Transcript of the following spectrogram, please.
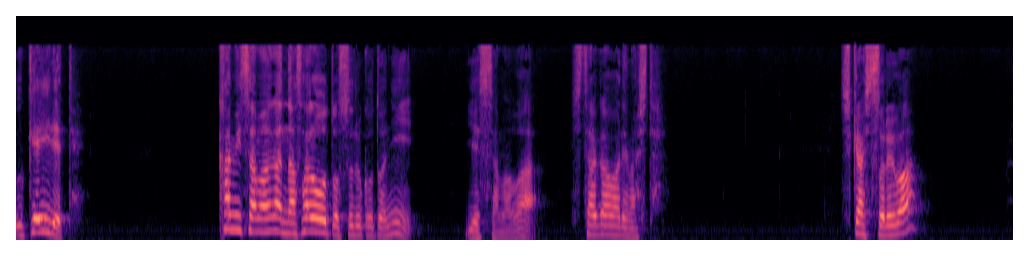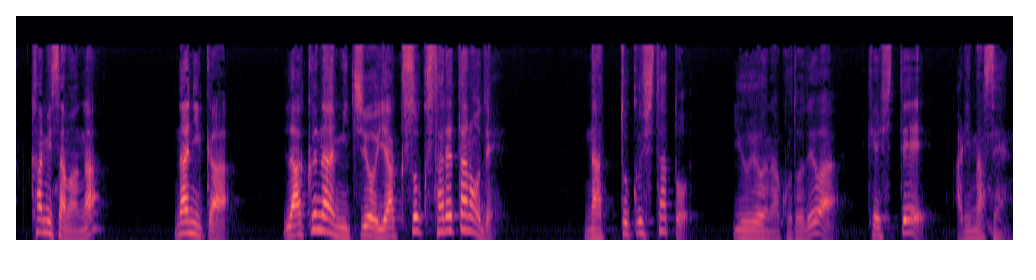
受け入れて神様がなさろうとすることにイエス様は従われました。しかしそれは神様が何か楽な道を約束されたので納得したというようなことでは決してありません。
